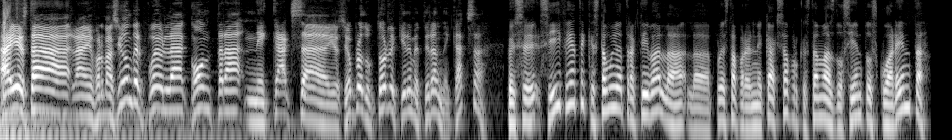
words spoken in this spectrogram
Ahí está la información del Puebla contra Necaxa. Y el señor productor le quiere meter al Necaxa. Pues eh, sí, fíjate que está muy atractiva la, la apuesta para el Necaxa porque está más 240.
